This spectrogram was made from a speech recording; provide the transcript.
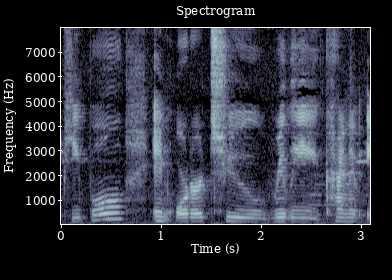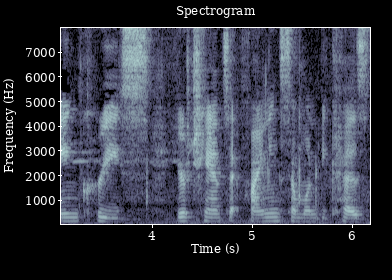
people in order to really kind of increase your chance at finding someone because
